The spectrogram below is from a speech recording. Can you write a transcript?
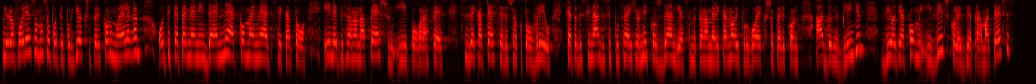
Πληροφορίες όμως από το Υπουργείο Εξωτερικών μου έλεγαν ότι κατά 99,9% είναι πιθανό να πέσουν οι υπογραφές στις 14 Οκτωβρίου κατά τη συνάντηση που θα έχει ο Νίκος Δένδιας με τον Αμερικανό Υπουργό Εξωτερικών Άντωνι Μπλίνγκεν, διότι ακόμη οι δύσκολες διαπραγματεύσεις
